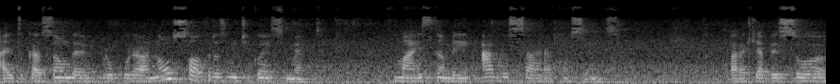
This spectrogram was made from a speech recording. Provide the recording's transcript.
a educação deve procurar não só transmitir conhecimento, mas também aguçar a consciência, para que a pessoa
